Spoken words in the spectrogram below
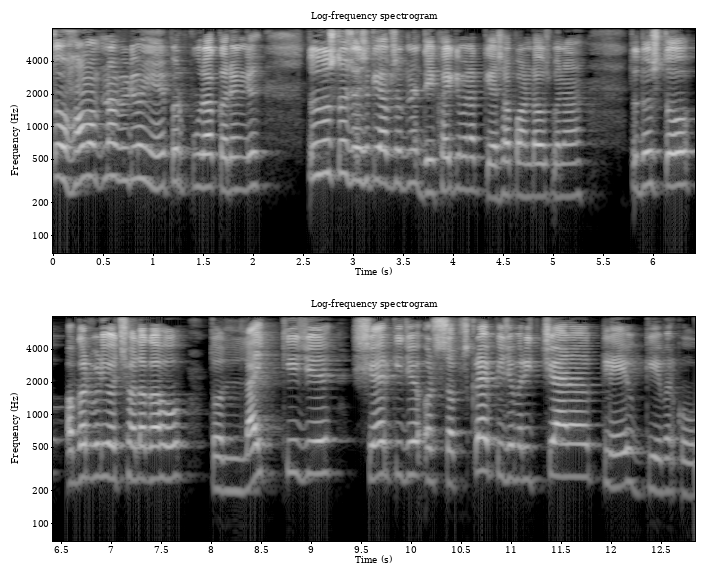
तो हम अपना वीडियो यहीं पर पूरा करेंगे। तो दोस्तों, जैसे कि आप सबने देखा है कि मैंने कैसा पांडा हाउस बनाया तो दोस्तों, अगर वीडियो अच्छा लगा हो तो लाइक कीजिए शेयर कीजिए और सब्सक्राइब कीजिए मेरी चैनल क्लेव गेमर को।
